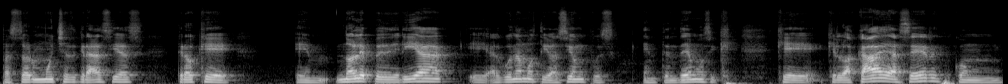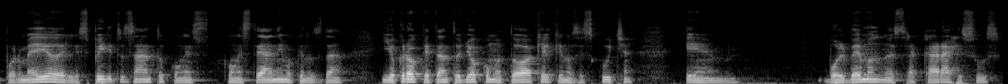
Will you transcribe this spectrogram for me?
Pastor, muchas gracias. Creo que em, no le pediría eh, alguna motivación, pues entendemos y que, que, lo acaba de hacer con, por medio del Espíritu Santo, con, con este ánimo que nos da. Y yo creo que tanto yo como todo aquel que nos escucha, em, volvemos nuestra cara a Jesús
